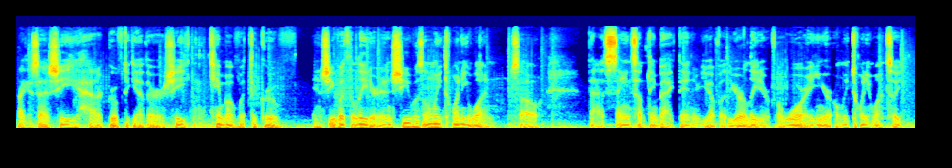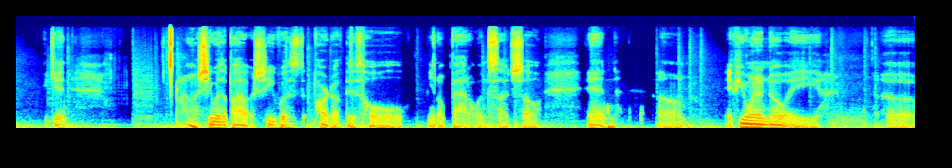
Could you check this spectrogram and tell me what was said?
like I said, she had a group together. She came up with the group and she was the leader, and she was only 21. So that's saying something back then. If you have a, you're a leader of a war and you're only 21, so again, she was about she was part of this whole you know battle and such. So, and um, if you want to know a, a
